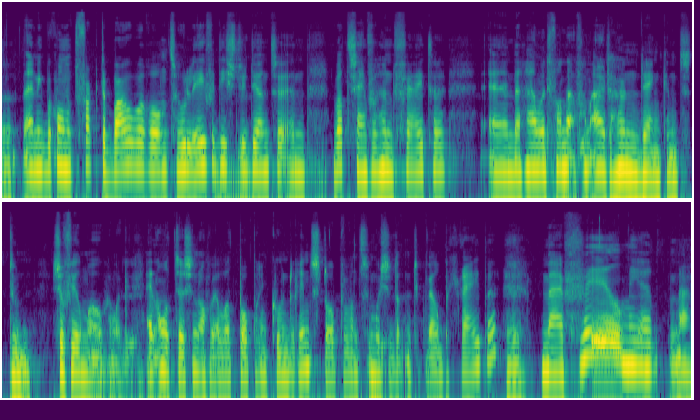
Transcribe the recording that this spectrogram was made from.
ja. En ik begon het vak te bouwen rond hoe leven die studenten en wat zijn voor hun feiten. En dan gaan we het van, vanuit hun denkend doen. Zoveel mogelijk. En ondertussen nog wel wat popper en koen erin stoppen, want ze moesten dat natuurlijk wel begrijpen. Ja. Maar veel meer naar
